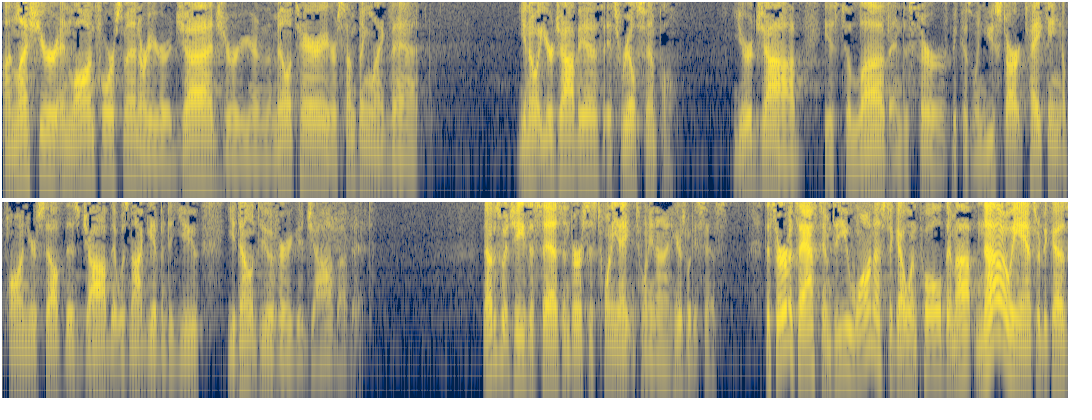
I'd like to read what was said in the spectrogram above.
unless you're in law enforcement or you're a judge or you're in the military or something like that, you know what your job is? It's real simple. Your job is to love and to serve because when you start taking upon yourself this job that was not given to you, you don't do a very good job of it. Notice what Jesus says in verses 28 and 29. Here's what he says. The servants asked him, Do you want us to go and pull them up? No, he answered, because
